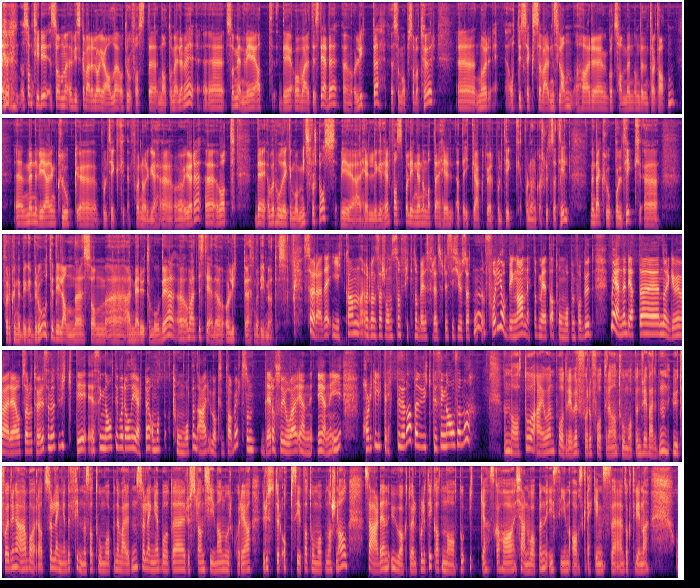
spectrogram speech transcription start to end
Samtidig som vi skal være lojale og trofaste Nato-medlemmer, eh, så mener vi at det å være til stede eh, og lytte som observatør når 86 av verdens land har gått sammen om denne traktaten, mener vi er en klok politikk for Norge å gjøre. og at det overhodet ikke må misforstås. Vi er, ligger helt fast på linjen om at det, helt, at det ikke er aktuell politikk for Norge å slutte seg til, men det er klok politikk for å kunne bygge bro til de landene som eh, er mer utålmodige, eh, og være til stede og lytte når de møtes. Søreide, ICAN, organisasjonen som fikk Nobels fredspris i 2017 for jobbinga nettopp med et atomvåpenforbud, mener det at eh, Norge vil være observatører, sender et viktig signal til våre allierte om at atomvåpen er uakseptabelt, som dere også jo er enig, i. Har de ikke litt rett i det, da? At det er et viktig signal å sende? Nato er jo en pådriver for å få til en atomvåpenfri verden. Utfordringa er bare at så lenge det finnes atomvåpen i verden, så lenge både Russland, Kina og Nord-Korea ruster opp sitt atomvåpennasjonal, så er det en uaktuell politikk at Nato ikke skal ha kjernevåpen i sin avskrekkingsdoktrine.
